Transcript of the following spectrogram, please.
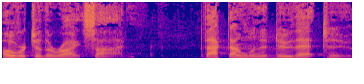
over to the right side. In fact, I'm going to do that too.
